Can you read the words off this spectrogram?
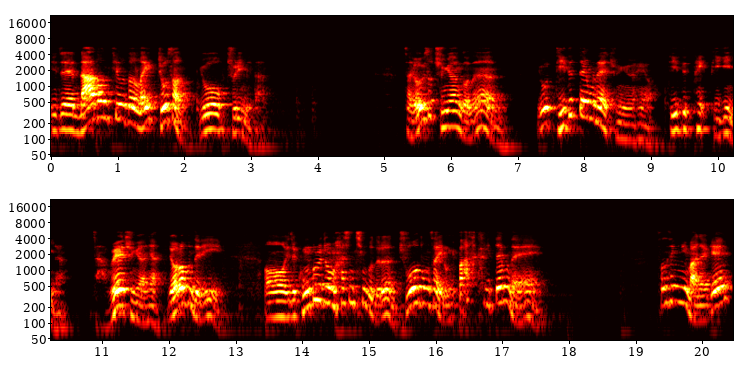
이제 not until the late 조선 요 줄입니다. 자 여기서 중요한 거는 요 did 때문에 중요해요. did begin이랑. 자, 왜 중요하냐? 여러분들이 어, 이제 공부를 좀 하신 친구들은 주어 동사 이런 게 빠삭하기 때문에 선생님이 만약에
